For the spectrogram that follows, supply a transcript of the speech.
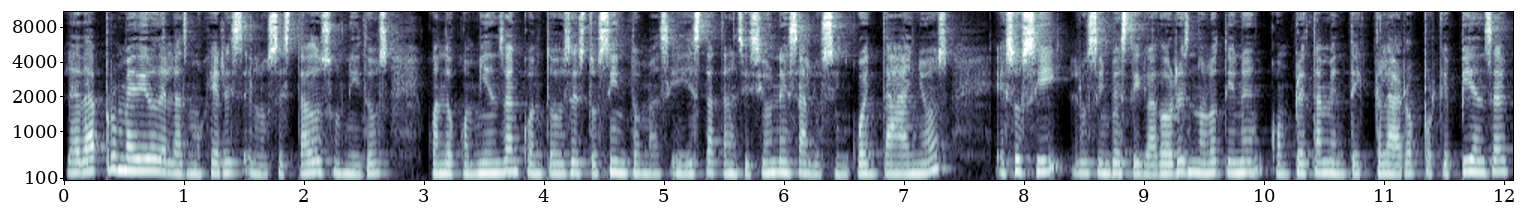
La edad promedio de las mujeres en los Estados Unidos cuando comienzan con todos estos síntomas y esta transición es a los 50 años. Eso sí, los investigadores no lo tienen completamente claro porque piensan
